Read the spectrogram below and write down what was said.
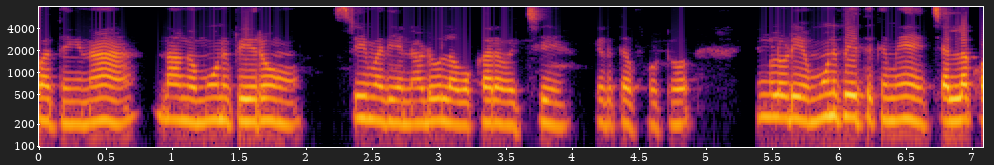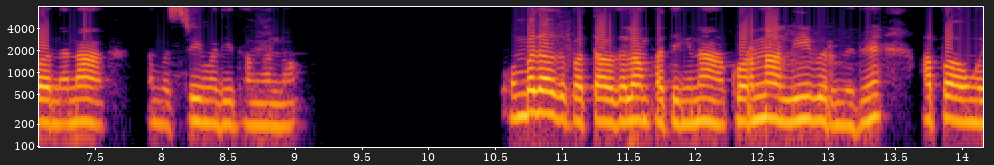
பார்த்தீங்கன்னா நாங்கள் மூணு பேரும் ஸ்ரீமதியை நடுவில் உட்கார வச்சு எடுத்த ஃபோட்டோ எங்களுடைய மூணு பேர்த்துக்குமே செல்ல குழந்தைன்னா நம்ம ஸ்ரீமதி தாங்கண்ணா. ஒன்பதாவது பத்தாவதெல்லாம் பார்த்தீங்கன்னா கொரோனா லீவ் இருந்தது. அப்போ அவங்க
